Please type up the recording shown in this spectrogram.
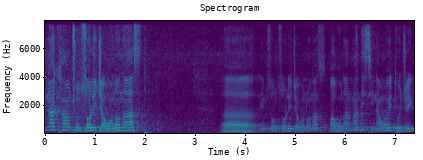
Инак ҳамчун соли ҷавонон аст Э, имсол соли ҷавонон аст ба ҳунарманди синамои тоҷик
